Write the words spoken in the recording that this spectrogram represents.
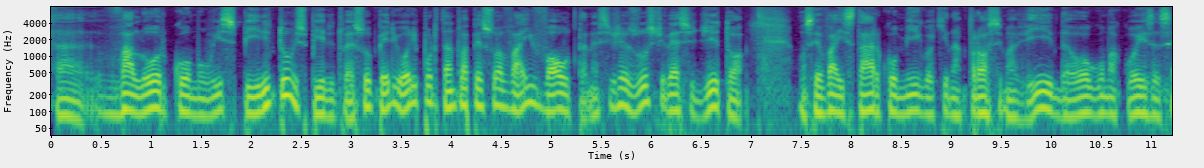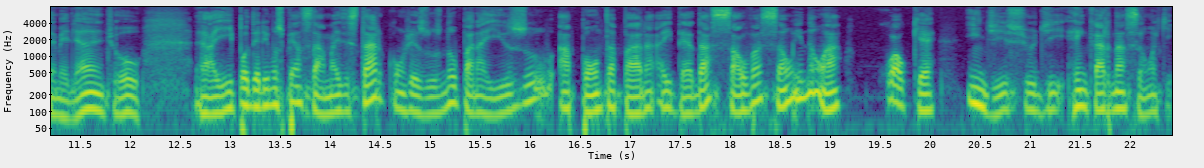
uh, valor como o espírito, o espírito é superior e, portanto, a pessoa vai e volta. Né? Se Jesus tivesse dito, ó, você vai estar comigo aqui na próxima vida, ou alguma coisa semelhante, ou aí poderíamos pensar, mas estar com Jesus no paraíso aponta para a ideia da salvação e não há qualquer indício de reencarnação aqui.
